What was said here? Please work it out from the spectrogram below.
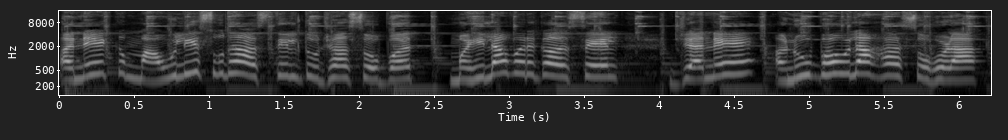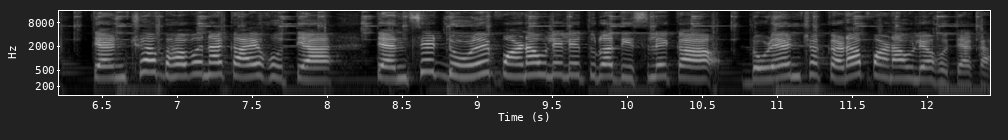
अनेक माऊली सुद्धा असतील तुझ्यासोबत. महिला वर्ग असेल ज्याने अनुभवला हा सोहळा. त्यांच्या भावना काय होत्या? त्यांचे डोळे पाणावलेले तुला दिसले का? डोळ्यांच्या कडा पाणावल्या होत्या का?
